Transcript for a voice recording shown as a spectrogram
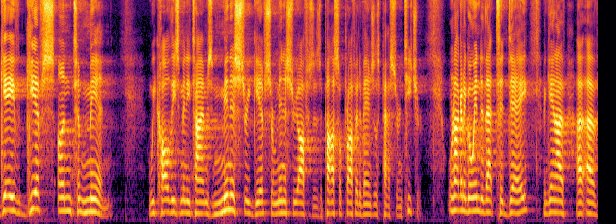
gave gifts unto men. We call these many times ministry gifts or ministry offices apostle, prophet, evangelist, pastor, and teacher. We're not going to go into that today. Again, I've, I've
